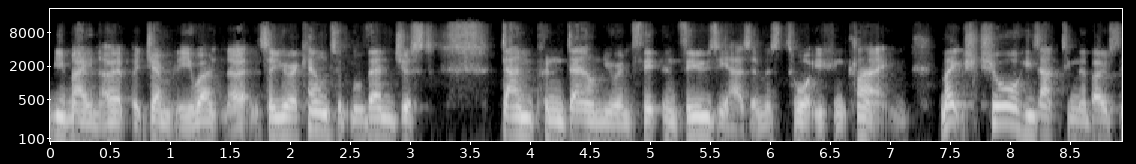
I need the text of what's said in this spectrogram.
You may know it, but generally you won't know it. So your accountant will then just dampen down your enthusiasm as to what you can claim. Make sure he's acting in the best,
